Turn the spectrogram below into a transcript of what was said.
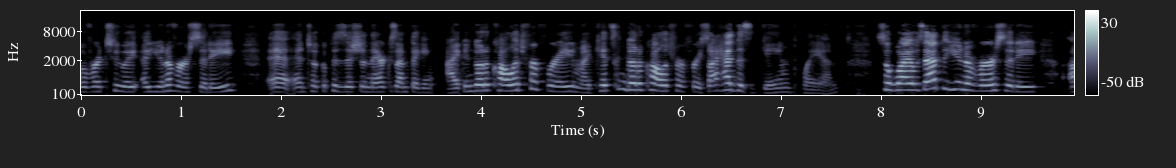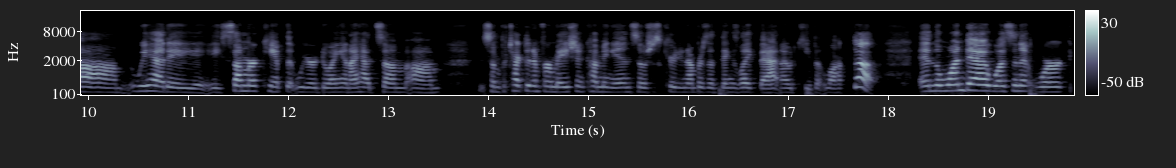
over to a, a university and, and, took a position there because I'm thinking I can go to college for free, my kids can go to college for free. So I had this game plan. So while I was at the university, um, we had a, a summer camp that we were doing, and I had some um, some protected information coming in, social security numbers and things like that, and I would keep it locked up. And the one day I wasn't at work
